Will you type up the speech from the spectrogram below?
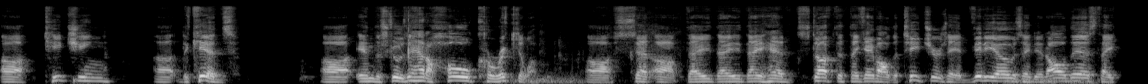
uh, teaching uh, the kids uh, in the schools. They had a whole curriculum uh, set up. They they they had stuff that they gave all the teachers. They had videos. They did all this. They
